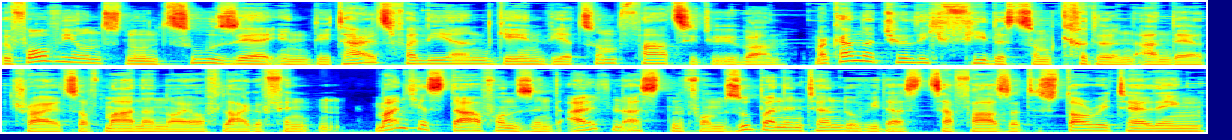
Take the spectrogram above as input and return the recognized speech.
Bevor wir uns nun zu sehr in Details verlieren, gehen wir zum Fazit über. Man kann natürlich vieles zum Kritteln an der Trials of Mana Neuauflage finden. Manches davon sind Altlasten vom Super Nintendo wie das zerfaserte Storytelling,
